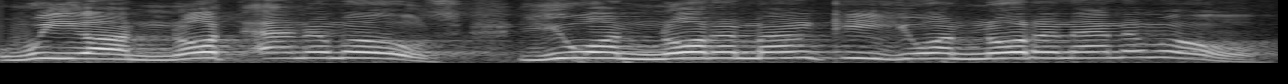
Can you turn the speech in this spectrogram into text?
We are not animals. You are not a monkey. You are not an animal.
